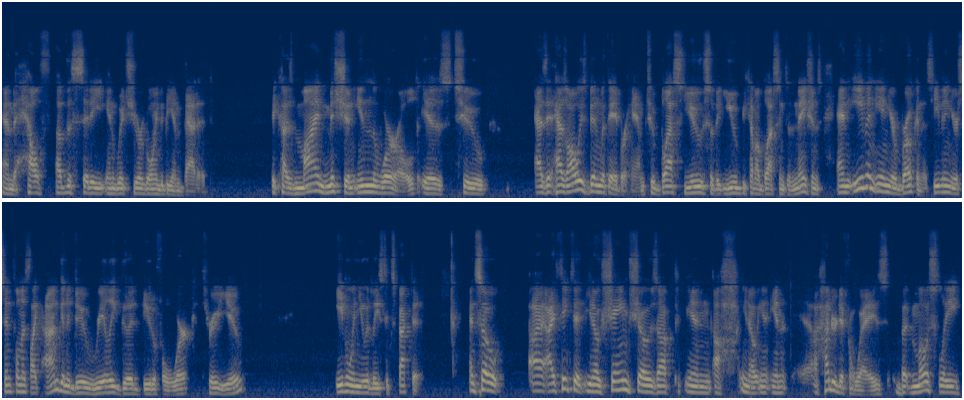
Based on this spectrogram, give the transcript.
and the health of the city in which you're going to be embedded. Because my mission in the world is to as it has always been with Abraham, to bless you so that you become a blessing to the nations. And even in your brokenness, even in your sinfulness, like I'm going to do really good, beautiful work through you, even when you would least expect it. And so I, I think that, you know, shame shows up in, a, you know, in, in a hundred different ways, but mostly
